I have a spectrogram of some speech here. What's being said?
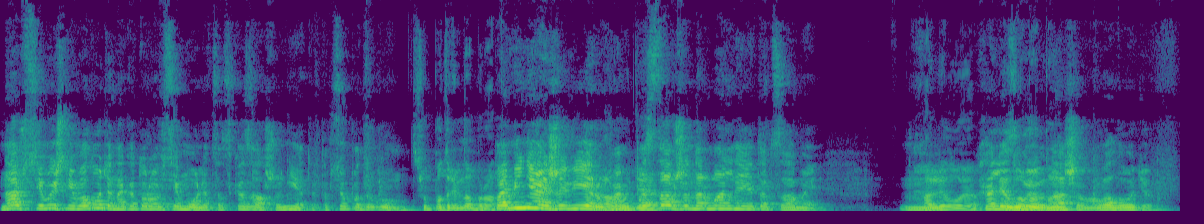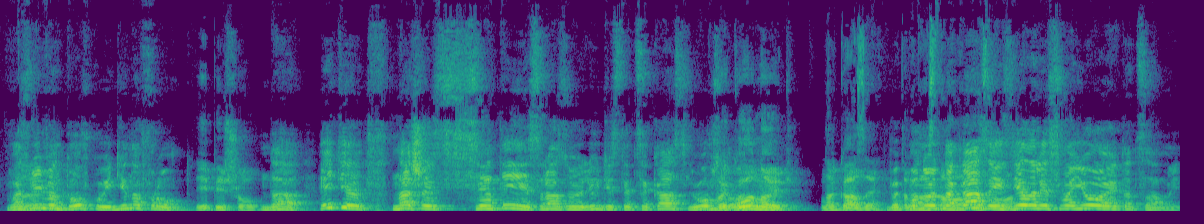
Наш Всевышний Володя, на которого все молятся, сказал, что нет, это все по-другому. Що потрібно брати. Поменяй же веру, по- Орудие. поставь же нормальный этот самый... м, Халилуя. Халилую Золотой. нашего Володю. Возьми Это- винтовку, иди на фронт. І пішов. Да, эти наши святые сразу люди с ТЦК, с Львовского, Виконують накази. выполняют 13-го наказы и апостола. сделали свое этот самый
